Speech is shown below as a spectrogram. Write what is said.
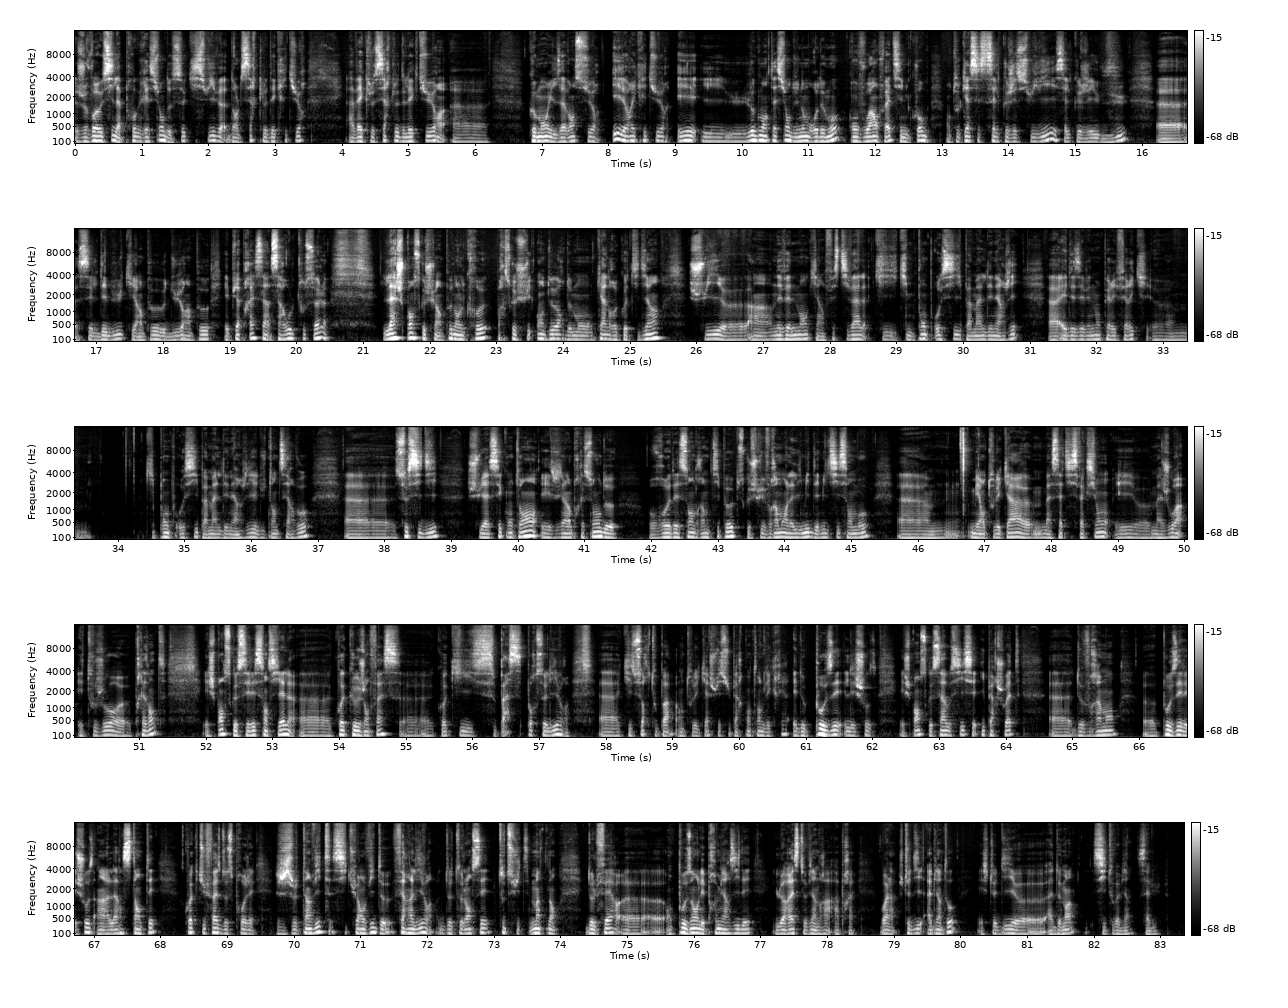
je vois aussi la progression de ceux qui suivent dans le cercle d'écriture, avec le cercle de lecture. Euh, comment ils avancent sur et leur écriture et l'augmentation du nombre de mots qu'on voit en fait c'est une courbe en tout cas c'est celle que j'ai suivie et celle que j'ai vue euh, c'est le début qui est un peu dur un peu et puis après ça, ça roule tout seul Là, je pense que je suis un peu dans le creux parce que je suis en dehors de mon cadre quotidien. Je suis euh, un événement qui est un festival qui, me pompe aussi pas mal d'énergie euh, et des événements périphériques euh, qui pompent aussi pas mal d'énergie et du temps de cerveau. ceci dit, je suis assez content et j'ai l'impression de redescendre un petit peu puisque je suis vraiment à la limite des 1600 mots. Euh, mais en tous les cas, euh, ma satisfaction et euh, ma joie est toujours présente. Et je pense que c'est l'essentiel, quoi que j'en fasse, quoi qu'il se passe pour ce livre, qu'il sorte ou pas. En tous les cas, je suis super content de l'écrire et de poser les choses. Et je pense que ça aussi, c'est hyper chouette de vraiment poser les choses à l'instant T quoi que tu fasses de ce projet. Je t'invite, si tu as envie de faire un livre, de te lancer tout de suite, maintenant, de le faire euh, en posant les premières idées. Le reste viendra après. Voilà, je te dis à bientôt et je te dis euh, à demain, si tout va bien. Salut.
